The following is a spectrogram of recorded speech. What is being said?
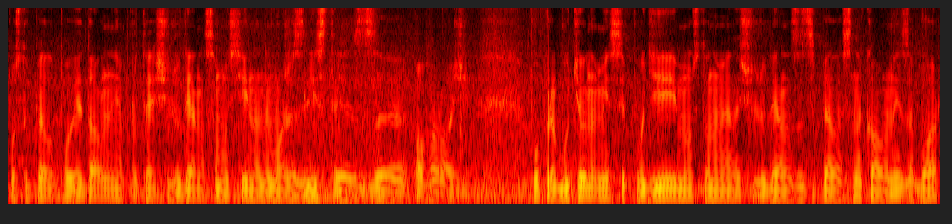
поступило повідомлення про те, що людина самостійно не може злізти з огорожі. По прибуттю на місце події ми встановили, що людина зацепилась на кований забор.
